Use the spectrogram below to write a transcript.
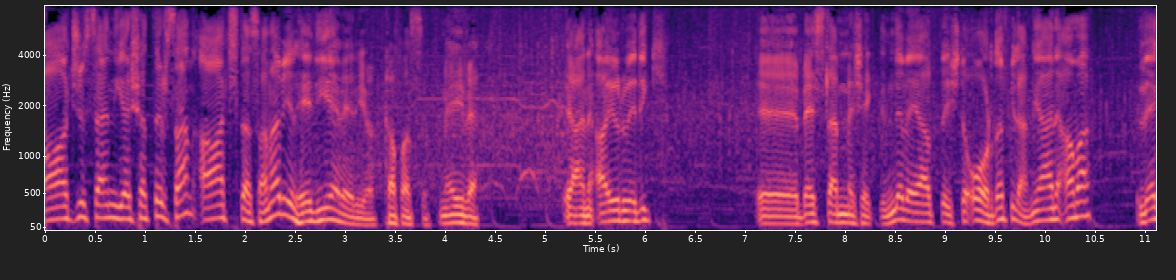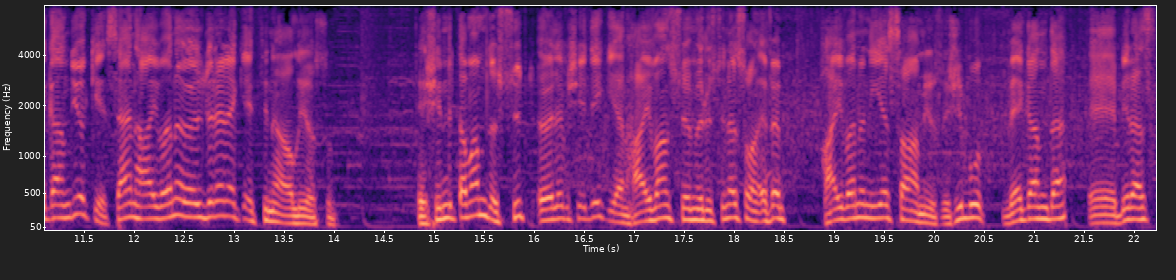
ağacı sen yaşatırsan ağaç da sana bir hediye veriyor kafası meyve. Yani ayurvedik e, beslenme şeklinde veyahut da işte orada filan. Yani ama vegan diyor ki sen hayvanı öldürerek etini alıyorsun. E şimdi tamam da süt öyle bir şey değil ki yani hayvan sömürüsüne son efendim hayvanı niye sağmıyorsun? Şimdi bu veganda e, biraz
